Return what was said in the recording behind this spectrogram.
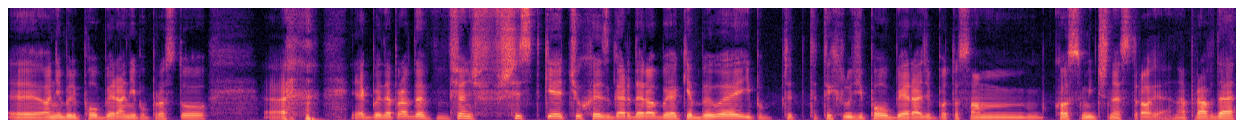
y, oni byli poubierani po prostu e, jakby naprawdę wziąć wszystkie ciuchy z garderoby, jakie były i ty, ty, tych ludzi poubierać, bo to są kosmiczne stroje. Naprawdę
